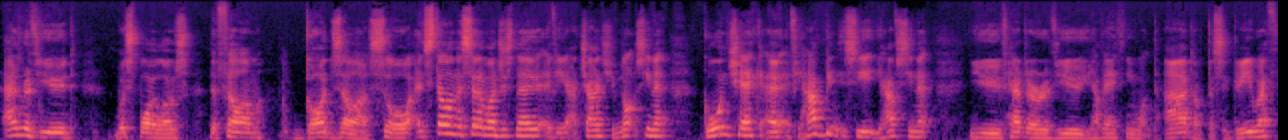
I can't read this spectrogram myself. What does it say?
and reviewed, with spoilers, the film Godzilla. So it's still in the cinema just now. If you get a chance, you've not seen it, go and check it out. If you have been to see it, you have seen it, you've heard our review, you have anything you want to add or disagree with,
